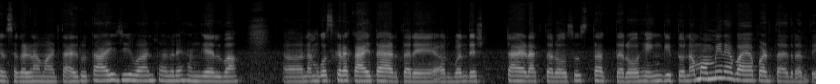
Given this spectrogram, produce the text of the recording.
ಕೆಲಸಗಳನ್ನ ಮಾಡ್ತಾಯಿದ್ರು ತಾಯಿ ಜೀವ ಅಂತಂದರೆ ಹಾಗೆ ಅಲ್ವಾ? ನಮಗೋಸ್ಕರ ಕಾಯ್ತಾ ಇರ್ತಾರೆ. ಅವ್ರು ಬಂದೆಷ್ಟು ಟಯರ್ಡ್ ಆಗ್ತಾರೋ ಸುಸ್ತಾಗ್ತಾರೋ ಹೆಂಗಿತ್ತು, ನಮ್ಮ ಮಮ್ಮಿನೇ ಭಯ ಪಡ್ತಾ ಇದ್ರಂತೆ,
